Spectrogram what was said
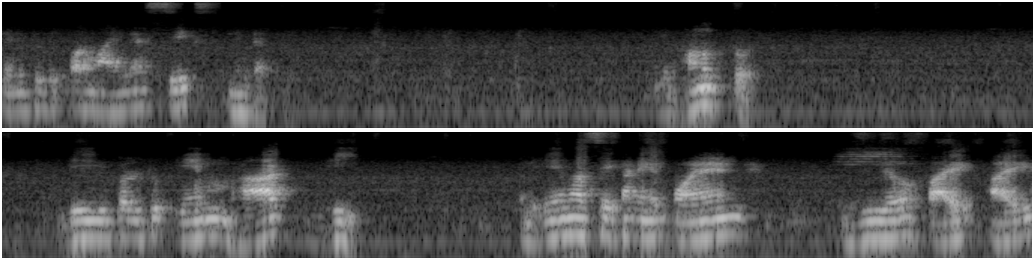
ten to the power minus six metre ये घनत्व डी इक्वल टू एम भाग m ভাগ v point m five five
